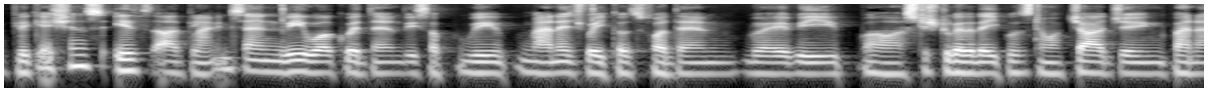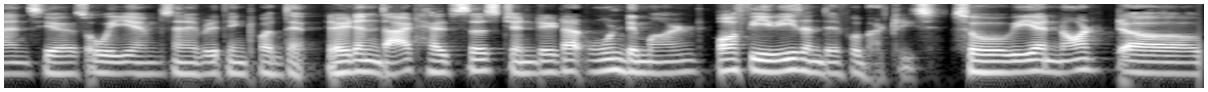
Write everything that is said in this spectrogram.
applications is our clients, and we work with them. We sup- we manage vehicles for them, where we uh, stitch together the ecosystem of charging, financiers, OEMs, and everything for them, right? And that helps us generate our own demand of EVs and therefore batteries. So we are not, uh,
